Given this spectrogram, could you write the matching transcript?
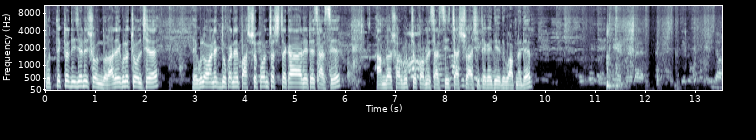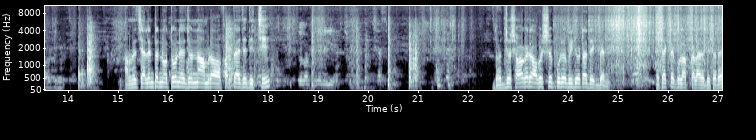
প্রত্যেকটা ডিজাইনই সুন্দর। আর এগুলো চলছে। এগুলো অনেক দোকানে পাঁচশো পঞ্চাশ টাকা রেটে ছাড়ছে। আমরা সর্বোচ্চ কমে ছাড়ছি চারশো আশি টাকায় দিয়ে দেবো আপনাদের। আমাদের চ্যানেলটা নতুন এর জন্য আমরা অফার প্রাইজে দিচ্ছি। ধৈর্য সহকারে অবশ্যই পুরো ভিডিওটা দেখবেন। এটা একটা গোলাপ কালারের ভিতরে।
